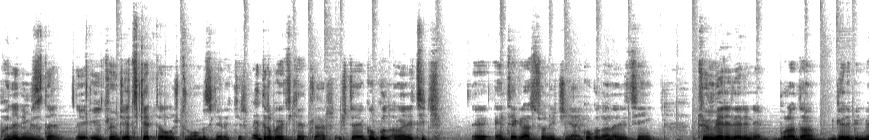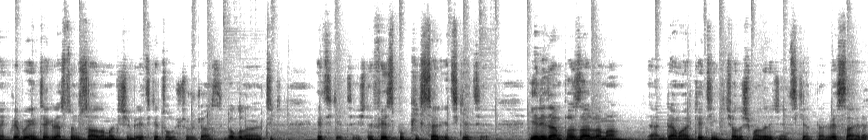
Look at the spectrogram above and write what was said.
Panelimizde ilk önce etiketler oluşturmamız gerekir. Nedir bu etiketler? İşte Google Analytics e, entegrasyonu için yani Google Analytics'in tüm verilerini burada görebilmek ve bu entegrasyonu sağlamak için bir etiket oluşturacağız. Google Analytics etiketi, işte Facebook Pixel etiketi, yeniden pazarlama, yani remarketing çalışmaları için etiketler vesaire.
